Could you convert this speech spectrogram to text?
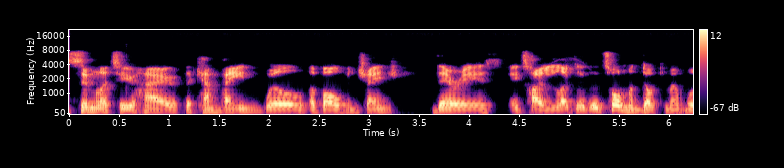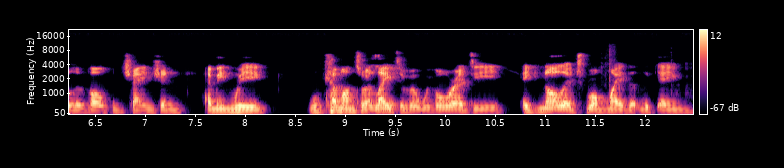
similar to how the campaign will evolve and change, there is, it's highly likely the tournament document will evolve and change. And I mean, we will come onto it later, but we've already acknowledged one way that the game,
